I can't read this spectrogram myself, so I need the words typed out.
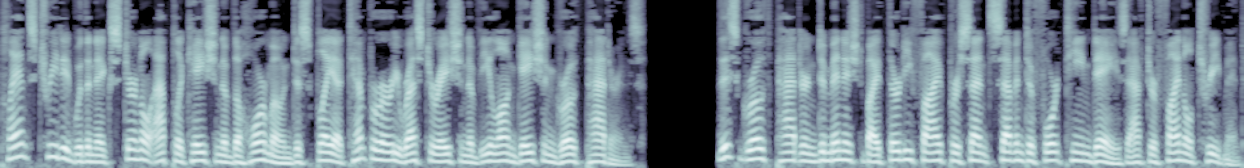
Plants treated with an external application of the hormone display a temporary restoration of elongation growth patterns. This growth pattern diminished by 35% 7 to 14 days after final treatment.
